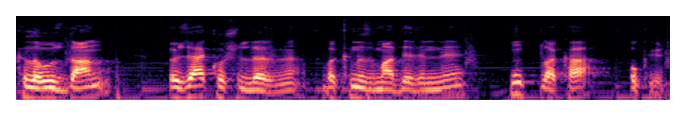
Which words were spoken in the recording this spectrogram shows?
kılavuzdan özel koşullarını, bakınız maddelerini mutlaka okuyun.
